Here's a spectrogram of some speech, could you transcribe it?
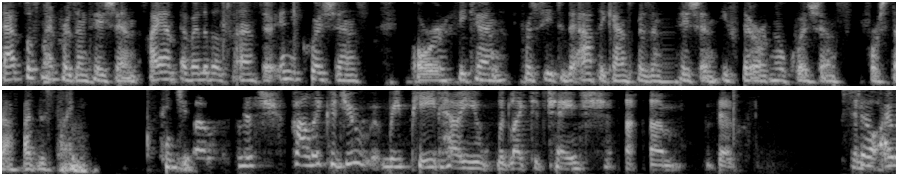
that was my presentation. I am available to answer any questions or we can proceed to the applicant's presentation if there are no questions for staff at this time. Thank you. Ms. Polly, could you repeat how you would like to change uh, um, So I,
